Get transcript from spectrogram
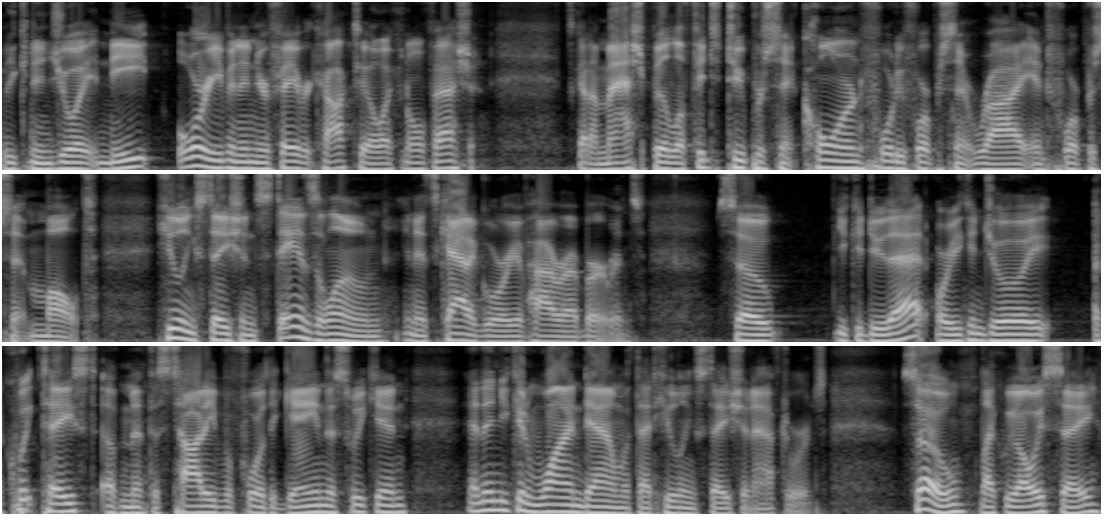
You can enjoy it neat or even in your favorite cocktail like an old fashioned. It's got a mash bill of 52% corn, 44% rye, and 4% malt. Huling Station stands alone in its category of high rye bourbons. So you could do that, or you can enjoy a quick taste of Memphis Toddy before the game this weekend, and then you can wind down with that Huling Station afterwards. So, like we always say,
